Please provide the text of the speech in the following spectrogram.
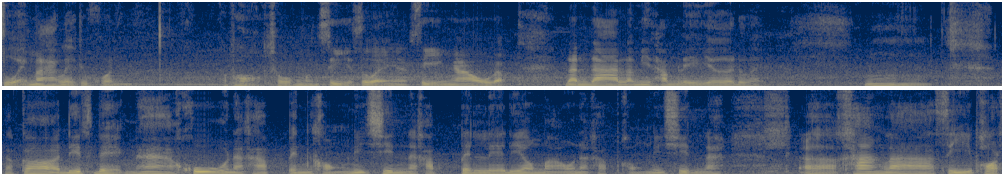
สวยมากเลยทุกคน ระบอกโชคมันสีสวยนะสีเงาแบบด้านๆ แล้วมีทำเลเยอร์ด้วย อืมแล้วก็ดิสเบรกหน้าคู่นะครับ เป็นของนิชินนะครับ เป็นเรเดียลเมาส์นะครับ ของนิชินนะข้างลา 4 พอร์ต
